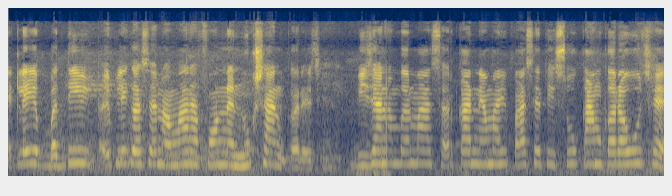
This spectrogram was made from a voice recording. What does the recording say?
એટલે એ બધી એપ્લિકેશન અમારા ફોનને નુકસાન કરે છે. બીજા નંબરમાં સરકારને અમારી પાસેથી શું કામ કરાવવું છે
